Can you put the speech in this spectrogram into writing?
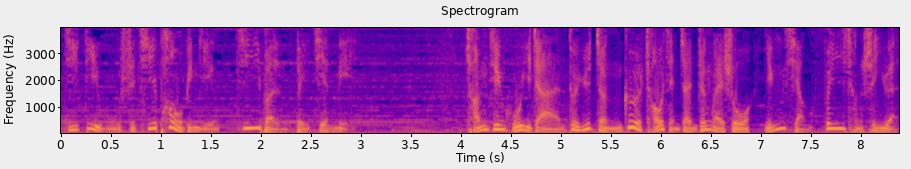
及第五十七炮兵营基本被歼灭。长津湖一战对于整个朝鲜战争来说影响非常深远。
